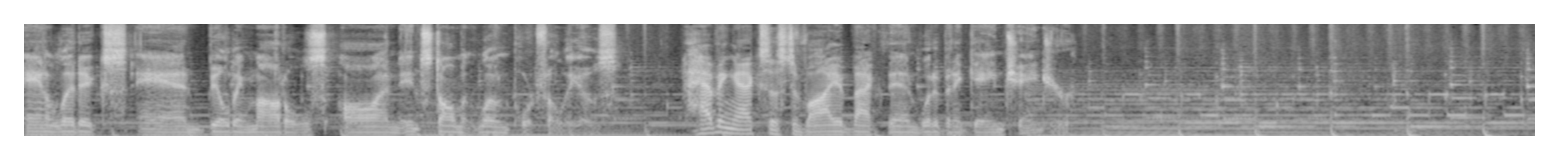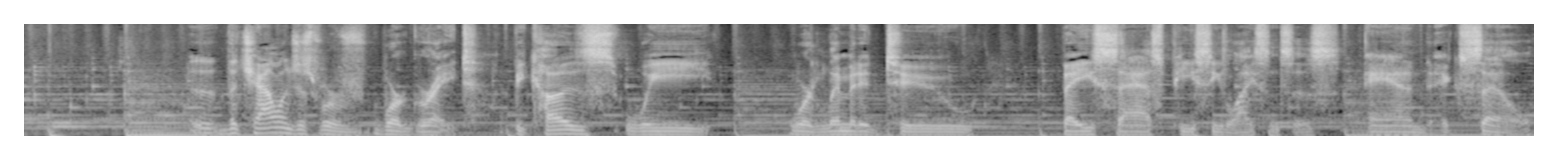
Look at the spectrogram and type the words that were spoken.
analytics, and building models on installment loan portfolios. Having access to Viya back then would have been a game changer. The challenges were, were great because we were limited to base SAS PC licenses and Excel.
